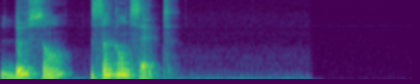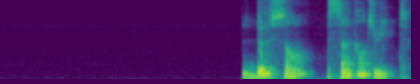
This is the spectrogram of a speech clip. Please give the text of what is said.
deux cent cinquante-sept, deux cent cinquante-huit,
